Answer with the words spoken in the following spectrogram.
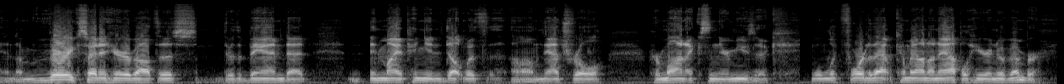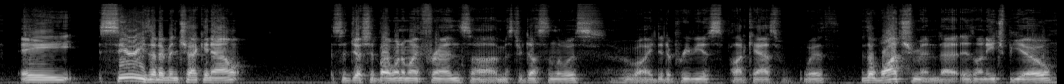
And I'm very excited to hear about this. They're the band that, in my opinion, dealt with um, natural harmonics in their music. We'll look forward to that coming out on Apple here in November. A series that I've been checking out, suggested by one of my friends, uh, Mr. Dustin Lewis, who I did a previous podcast with. The Watchmen, that is on HBO.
